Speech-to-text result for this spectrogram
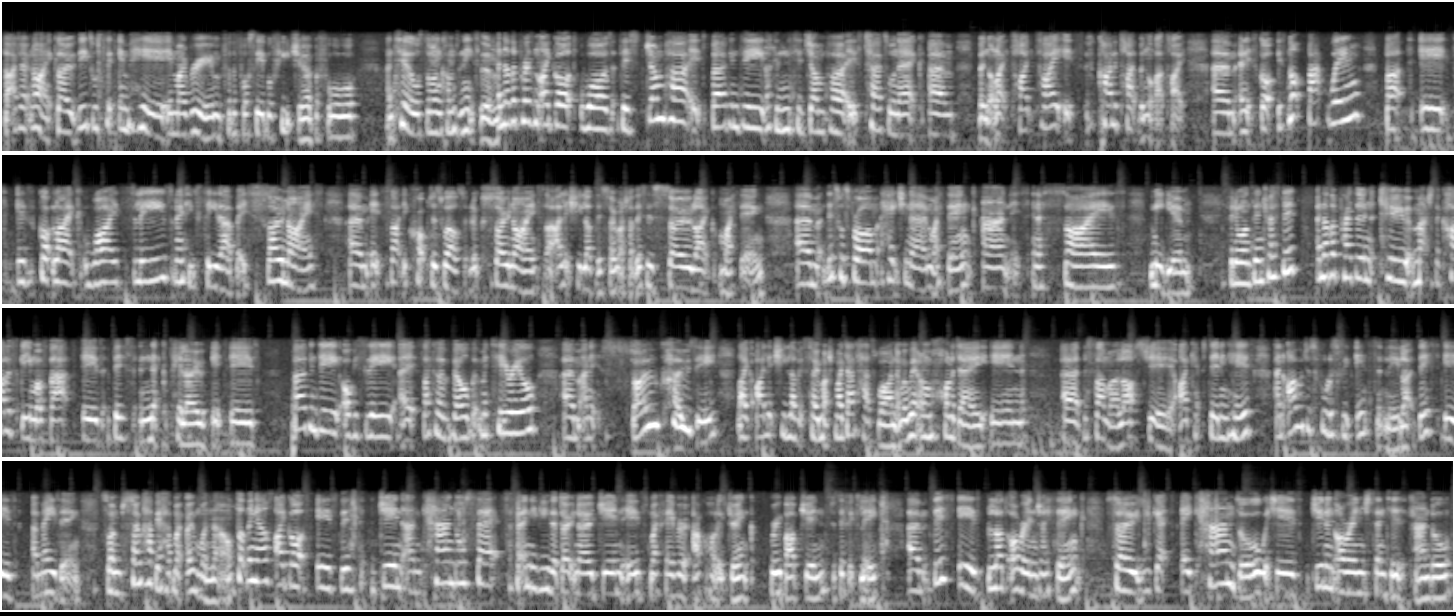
that I don't like. So these will sit in here in my room for the foreseeable future before until someone comes and eats them. Another present I got was this jumper. It's burgundy, like a knitted jumper. It's turtleneck, um, but not like tight tight. It's kind of tight, but not that tight. Um, and it's got, it's not batwing, but it is got like wide sleeves. I don't know if you can see that, but it's so nice. Um, it's slightly cropped as well, so it looks so nice. I, I literally love this so much. Like this is so like my thing. Um, this was from H&M, I think, and it's in a size medium if anyone's interested. Another present to match the colour scheme of that is this neck pillow. It is burgundy, obviously, it's like a velvet material, um, and it's so cozy. Like, I literally love it so much. My dad has one, and we went on holiday in uh, the summer last year, I kept stealing his and I would just fall asleep instantly. Like this is amazing. So I'm so happy I have my own one now. Something else I got is this gin and candle set. For any of you that don't know, gin is my favourite alcoholic drink, rhubarb gin specifically. Um, this is blood orange I think. So you get a candle which is gin and orange scented candle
